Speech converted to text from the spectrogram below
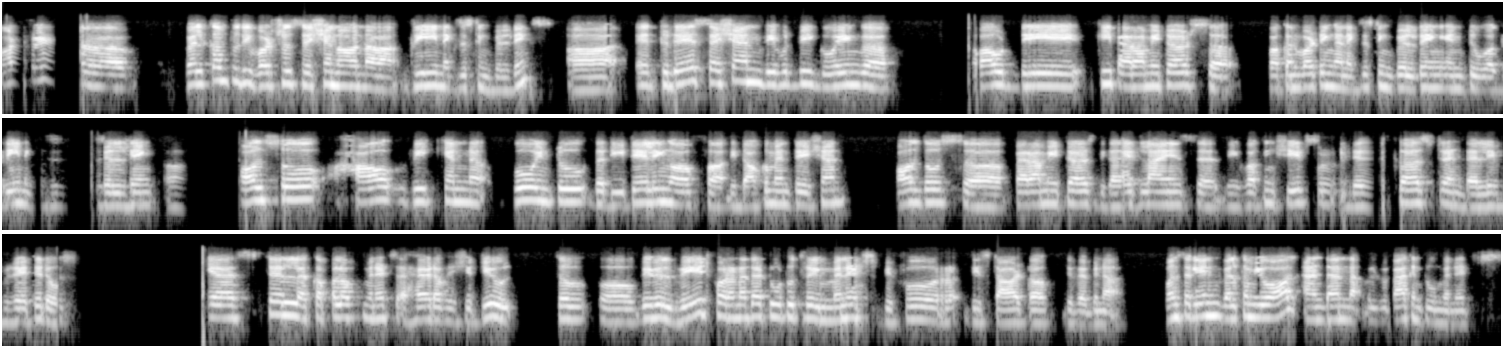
Friends, uh, welcome to the virtual session on uh, green existing buildings. Uh, in today's session, we would be going uh, about the key parameters uh, for converting an existing building into a green building. Uh, also, how we can go into the detailing of the documentation all those uh, parameters, the guidelines, uh, the working sheets will be discussed and deliberated. We are still a couple of minutes ahead of schedule. So uh, we will wait for another two to three minutes before the start of the webinar. Once again, welcome you all, and then we'll be back in two minutes.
